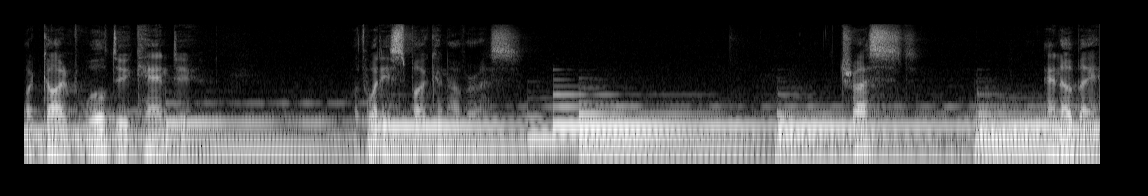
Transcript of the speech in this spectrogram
what God will do, can do with what He's spoken over us. Trust and obey,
